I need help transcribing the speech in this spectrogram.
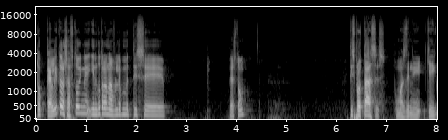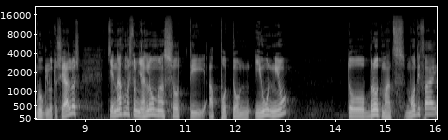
το καλύτερο σε αυτό είναι γενικότερα να βλέπουμε τις, ε, πες το, τις προτάσεις που μας δίνει και η Google ούτως ή άλλως και να έχουμε στο μυαλό μας ότι από τον Ιούνιο το Broad match Modify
